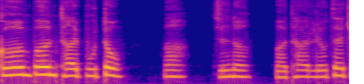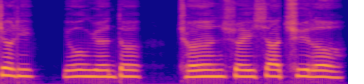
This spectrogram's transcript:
根本抬不动啊！只能把它留在这里，永远的沉睡下去了。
